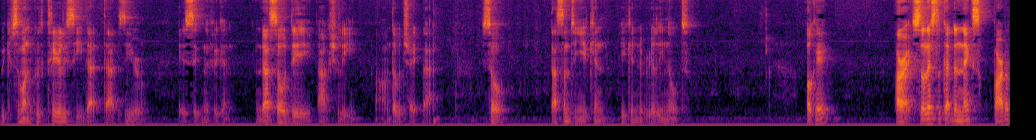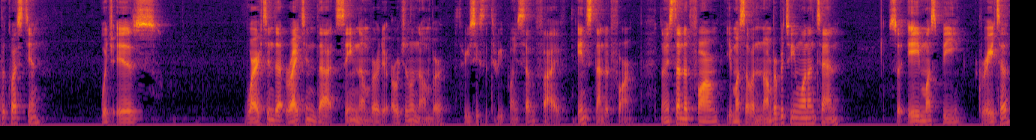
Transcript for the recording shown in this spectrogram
we, someone could clearly see that that 0 is significant. And that's how they actually um, double check that. So that's something you can you can really note. Okay. All right, so let's look at the next part of the question, which is writing that writing that same number, the original number, 363.75 in standard form. Now in standard form, you must have a number between 1 and 10. So a must be greater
